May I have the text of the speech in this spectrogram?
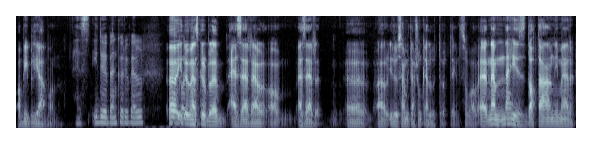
a Bibliában. Ez időben körülbelül? Ö, időben ez körülbelül ezerrel, a, ezer időszámításunk előtt történt. Szóval nem nehéz datálni, mert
